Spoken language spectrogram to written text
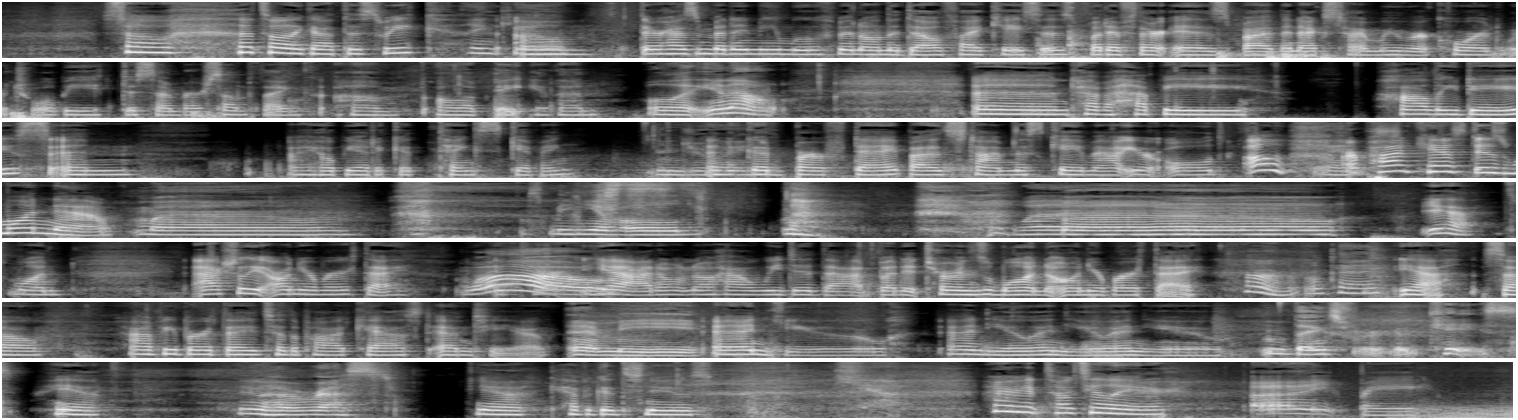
So that's all I got this week. Thank you. Um, there hasn't been any movement on the Delphi cases, but if there is by the next time we record, which will be December something, um, I'll update you then. We'll let you know. And have a happy holidays, and I hope you had a good Thanksgiving Enjoy. and a good birthday. By the time this came out, you're old. Oh, our podcast is one now. Well, speaking of old. Wow. Yeah, it's one. Actually, on your birthday. Whoa. Yeah, I don't know how we did that, but it turns one on your birthday. Huh. Okay. Yeah. So happy birthday to the podcast and to you. And me. And you. And you and you and you. Mm, thanks for a good case. Yeah. You have a rest. Yeah. Have a good snooze. Yeah. All right. Talk to you later. Bye. Bye.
